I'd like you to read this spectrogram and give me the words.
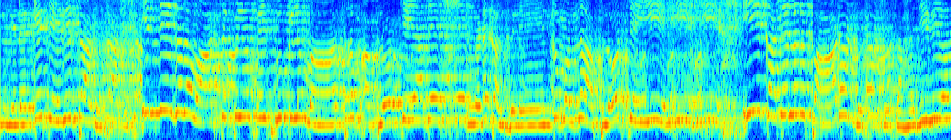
ഇങ്ങനെയൊക്കെ ചെയ്തിട്ടാണ്. ഇന്ന് ഈ കഥ വാട്സപ്പിലും ഫേസ്ബുക്കിലും മാത്രം അപ്ലോഡ് ചെയ്യാതെ നിങ്ങളുടെ കൽബിലേക്കും ഒന്ന് അപ്ലോഡ് ചെയ്യേ. ഈ കഥയിലൊരു പാഠമുണ്ട്. സഹജീവികൾ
